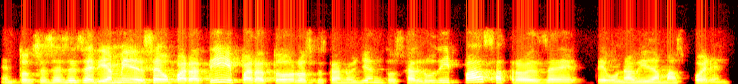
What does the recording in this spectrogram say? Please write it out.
Entonces ese sería mi deseo para ti y para todos los que están oyendo, salud y paz a través de, de una vida más coherente.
